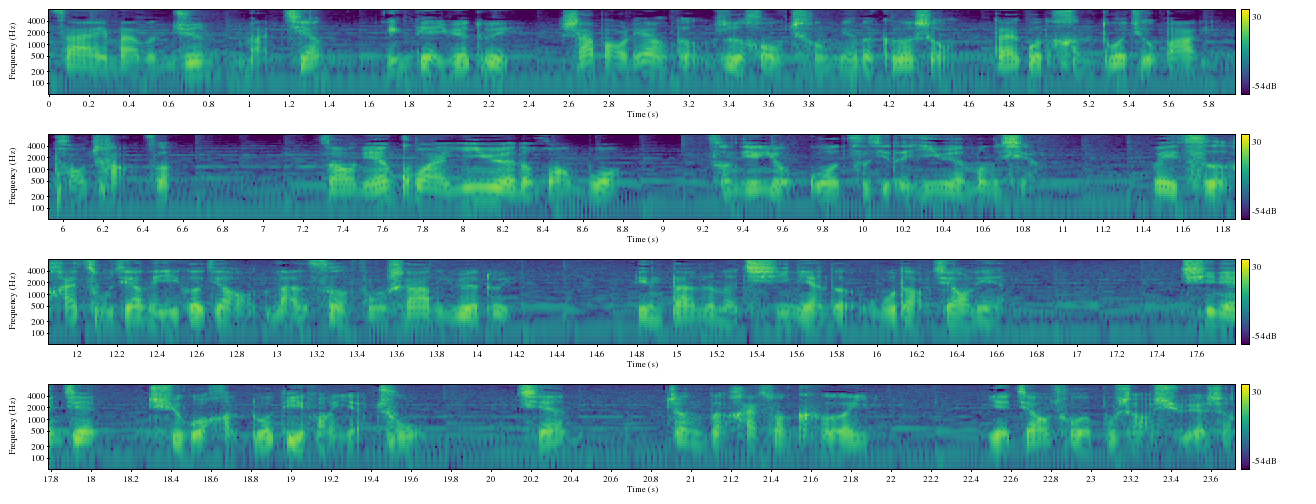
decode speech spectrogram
在满文军、满江、零点乐队、沙宝亮等日后成名的歌手待过的很多酒吧里跑场子。早年酷爱音乐的黄渤。曾经有过自己的音乐梦想，为此还组建了一个叫“蓝色风沙”的乐队，并担任了七年的舞蹈教练。七年间去过很多地方演出，钱挣得还算可以，也教出了不少学生。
